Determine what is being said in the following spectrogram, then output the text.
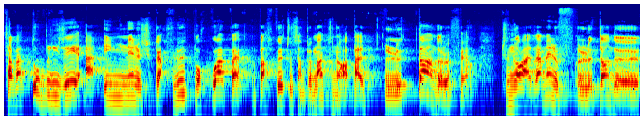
ça va t'obliger à éliminer le superflu. Pourquoi? Parce que tout simplement, tu n'auras pas le temps de le faire tu n'auras jamais le, temps de,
